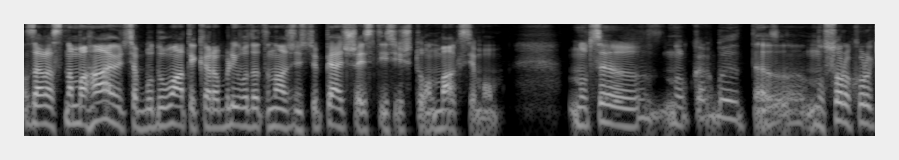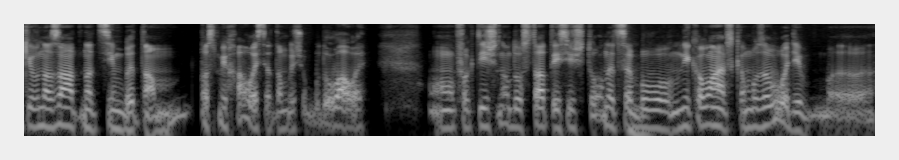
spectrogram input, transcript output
зараз намагаються будувати кораблі водотонажністю 5-6 тисяч тонн максимум. Ну, це ну, як би, ну, 40 років назад над цим би там посміхалися, тому що будували фактично до 100 тисяч тонн. Це було в Ніколаївському заводі. Е,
